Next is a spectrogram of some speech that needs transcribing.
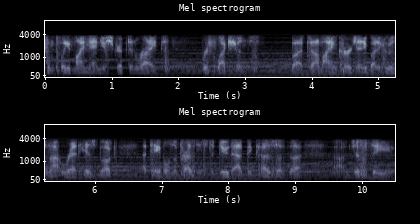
complete my manuscript and write reflections. But um, I encourage anybody who has not read his book, A Table in the Presence, to do that because of the uh, just the,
